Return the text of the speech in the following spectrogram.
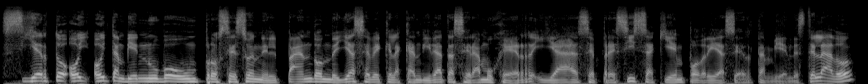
cierto, hoy, hoy también hubo un proceso en el PAN donde ya se ve que la candidata será mujer y ya se precisa quién podría ser también de este lado.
